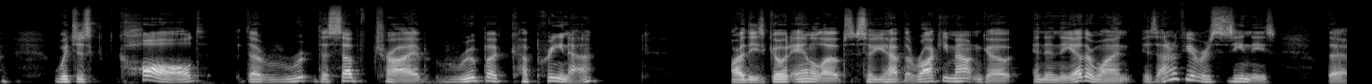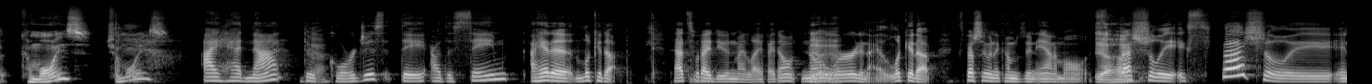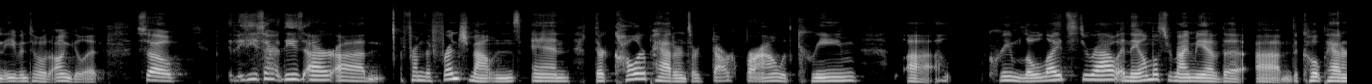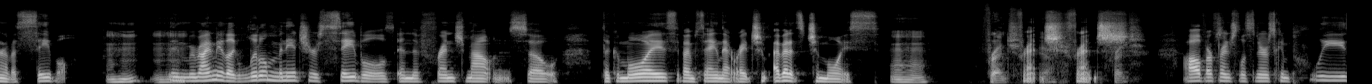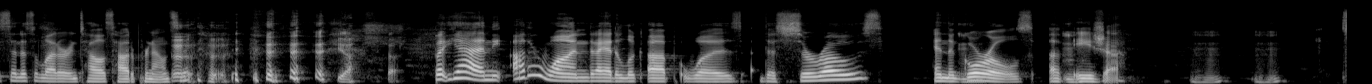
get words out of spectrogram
which is called the the sub subtribe Rupicaprina, are these goat antelopes. So you have the Rocky Mountain goat, and then the other one is I don't know if you've ever seen these, the chamois, chamois. I had not. They're yeah. gorgeous. They are the same. I had to look it up. That's what mm-hmm. I do in my life. I don't know yeah, a word and I look it up, especially when it comes to an animal, especially yeah, huh? especially an even-toed ungulate. So these are these are um, from the French mountains, and their color patterns are dark brown with cream uh, cream lowlights throughout, and they almost remind me of the um, the coat pattern of a sable. Mm-hmm, mm-hmm. They remind me of like little miniature sables in the French mountains. So the chamois, if I'm saying that right, I bet it's chamois. Mm-hmm. French, French, yeah. French. French. All of our French listeners can please send us a letter and tell us how to pronounce it. yeah. yeah. But yeah, and the other one that I had to look up was the Serows and the mm-hmm. Gorals of mm-hmm. Asia. Mm-hmm. mm-hmm.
